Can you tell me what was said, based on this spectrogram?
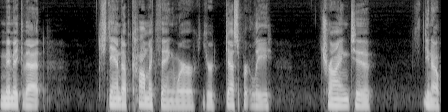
mimic that stand up comic thing where you're desperately trying to you know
